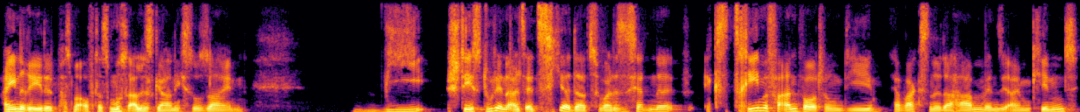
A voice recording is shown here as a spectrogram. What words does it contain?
einredet, pass mal auf, das muss alles gar nicht so sein. Wie stehst du denn als Erzieher dazu? Weil das ist ja eine extreme Verantwortung, die Erwachsene da haben, wenn sie einem Kind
